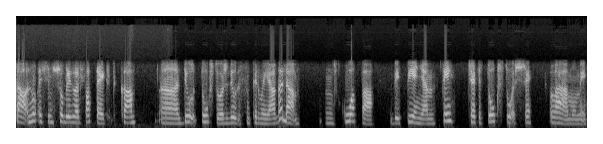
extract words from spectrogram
Tā, nu, es jums šobrīd varu pateikt, ka uh, 2021. gadā um, kopā bija pieņemti 4000 lēmumi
